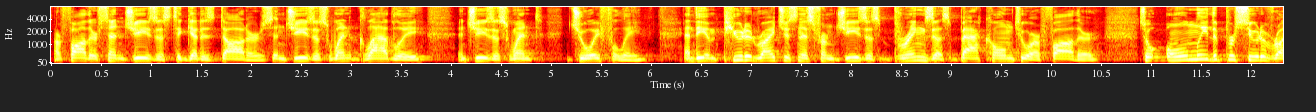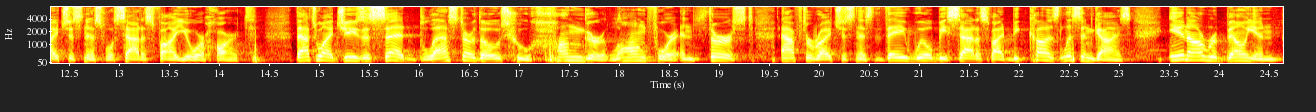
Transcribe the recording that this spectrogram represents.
Our Father sent Jesus to get his daughters, and Jesus went gladly, and Jesus went joyfully. And the imputed righteousness from Jesus brings us back home to our Father. So only the pursuit of righteousness will satisfy your heart. That's why Jesus said, Blessed are those who hunger, long for and thirst after righteousness. They will be satisfied. Because, listen, guys, in our rebellion,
